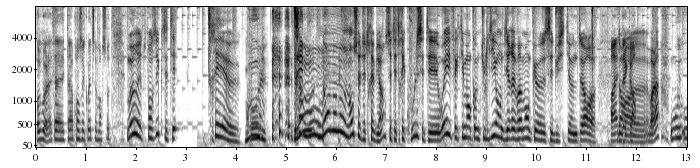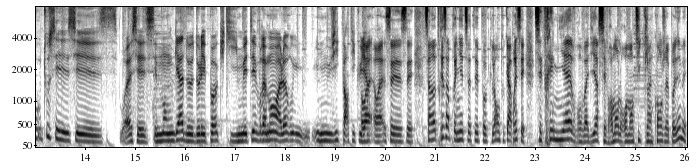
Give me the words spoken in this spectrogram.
Donc voilà, t'as pensé quoi de ce morceau Moi, je pensais que c'était très euh, cool. Très non, mou. Non, non, non, non, c'était très bien. C'était très cool. C'était, oui, effectivement, comme tu le dis, on dirait vraiment que c'est du City Hunter. euh, Ouais, d'accord. euh, voilà. Ou, ou tous ces, ces, ouais, ces, ces mangas de, de l'époque qui mettaient vraiment à l'œuvre une, une musique particulière. Ouais, ouais, c'est très imprégné de cette époque-là. En tout cas, après, c'est très mièvre, on va dire. C'est vraiment le romantique clinquant japonais, mais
